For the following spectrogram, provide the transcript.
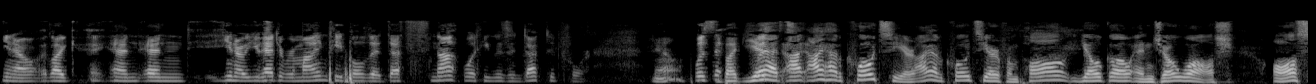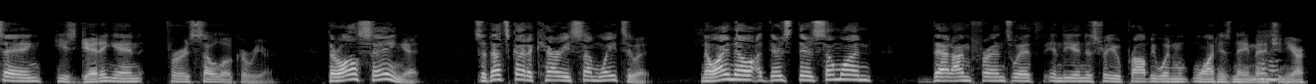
You know, like, and and you know, you had to remind people that that's not what he was inducted for. Yeah. Was that? But yet, was- I, I have quotes here. I have quotes here from Paul, Yoko, and Joe Walsh, all saying he's getting in for his solo career. They're all saying it, so that's got to carry some weight to it. Now I know uh, there's there's someone that I'm friends with in the industry who probably wouldn't want his name mentioned here,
